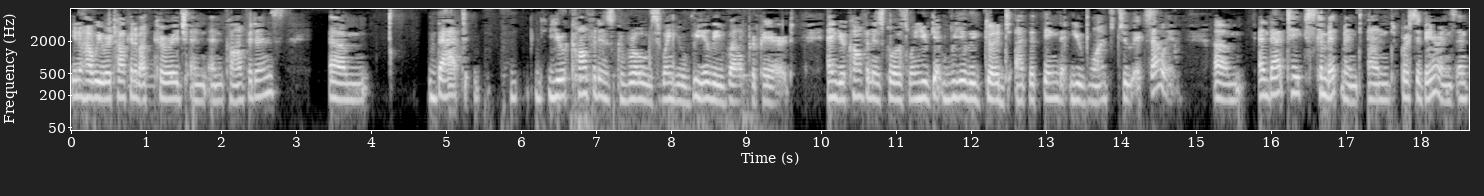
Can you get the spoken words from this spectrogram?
you know how we were talking about courage and, and confidence. Um, that your confidence grows when you're really well prepared. And your confidence grows when you get really good at the thing that you want to excel in. Um, and that takes commitment and perseverance. And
